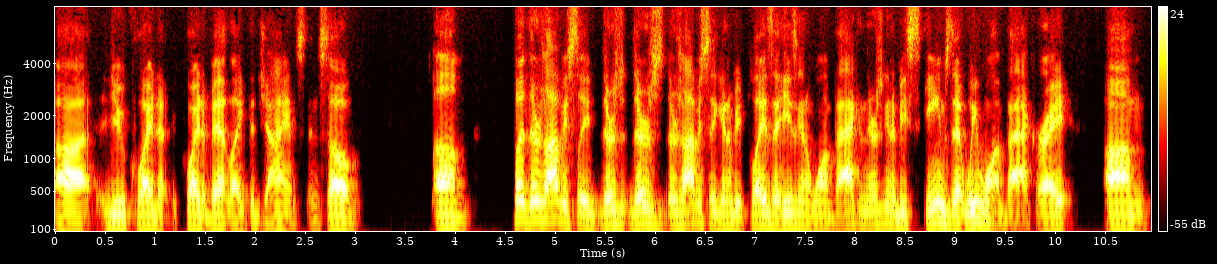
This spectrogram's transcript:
uh, you quite a, quite a bit like the Giants. And so, um, but there's obviously there's there's there's obviously going to be plays that he's going to want back, and there's going to be schemes that we want back, right? Um,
